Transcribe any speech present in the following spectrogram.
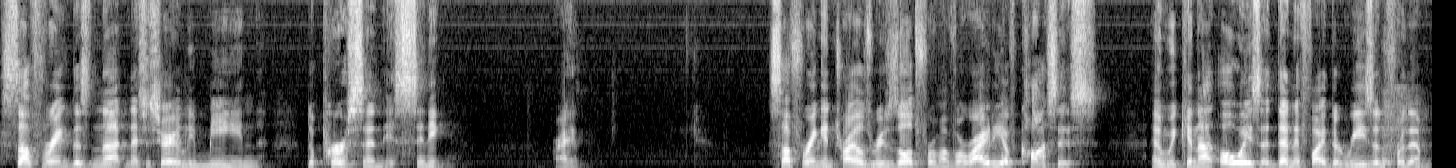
suffering does not necessarily mean the person is sinning, right? Suffering and trials result from a variety of causes, and we cannot always identify the reason for them.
